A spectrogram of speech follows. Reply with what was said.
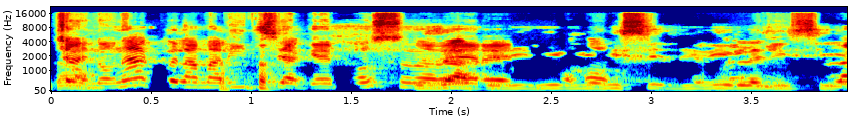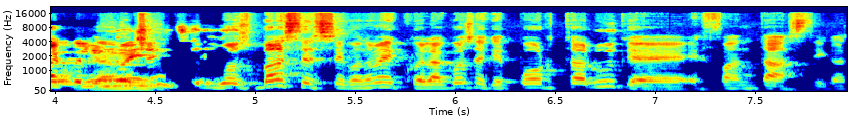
cioè no. non ha quella malizia che possono esatto, avere di, di, oh, di, di dirle di sì. La, l'innocenza di Ghostbusters secondo me è quella cosa che porta a lui che è fantastica.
